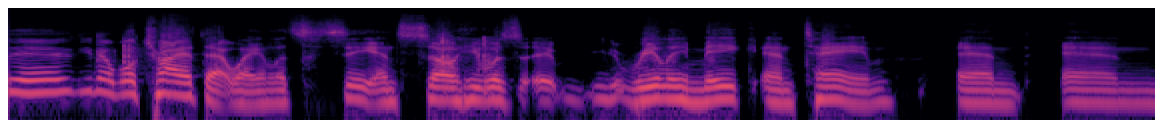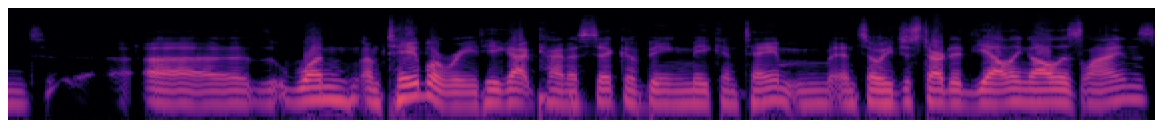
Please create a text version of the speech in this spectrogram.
eh, you know, we'll try it that way and let's see. And so he was uh, really meek and tame, and and uh one um table read he got kind of sick of being meek and tame and so he just started yelling all his lines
